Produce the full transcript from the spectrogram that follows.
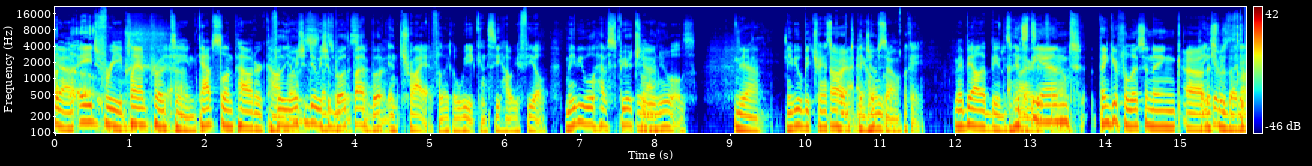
yeah, age free, plant protein, capsule and powder combos. Phil, you know what we should do? We That's should what both we're buy a stuck book with. and try it for like a week and see how we feel. Maybe we'll have spiritual Yeah. renewals. Yeah. Maybe we'll be transported All to the I hope jungle. so. Okay. Maybe I'll be think inspired. It's the it for now. end. Thank you for listening. Uh, Thank this was the three,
